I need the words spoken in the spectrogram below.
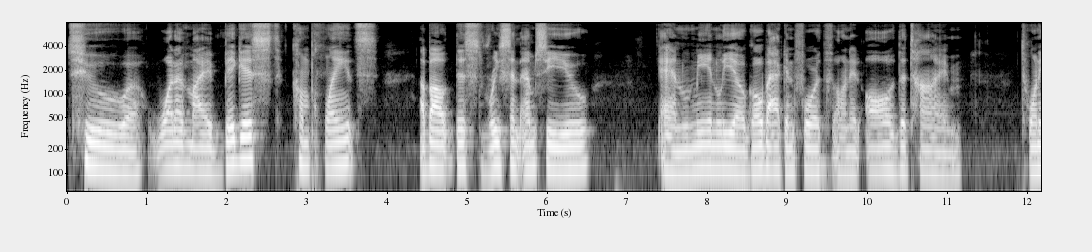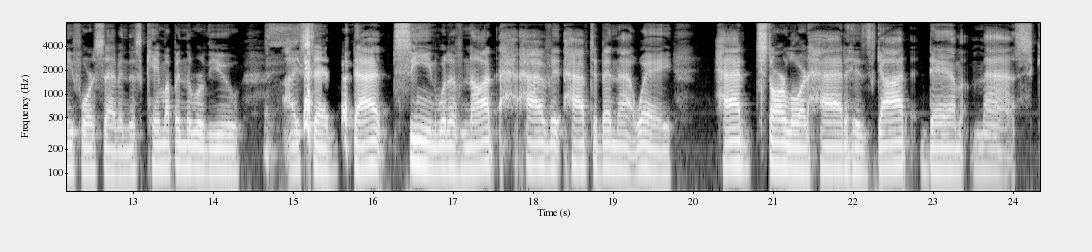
to one of my biggest complaints about this recent MCU, and me and Leo go back and forth on it all the time. 24 7 this came up in the review. I said that scene would have not have it have to been that way had star lord had his goddamn mask.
